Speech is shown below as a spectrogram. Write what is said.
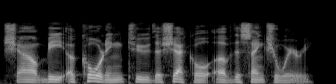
shall be according to the shekel of the sanctuary,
